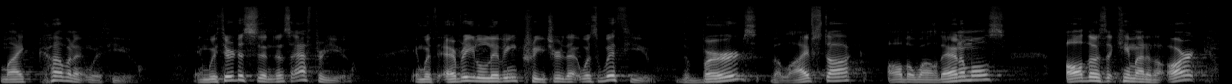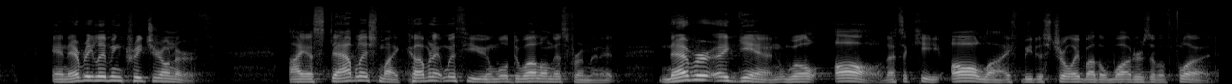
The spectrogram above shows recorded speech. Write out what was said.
my covenant with you and with your descendants after you, and with every living creature that was with you the birds, the livestock, all the wild animals, all those that came out of the ark, and every living creature on earth. I establish my covenant with you, and we'll dwell on this for a minute. Never again will all, that's a key, all life be destroyed by the waters of a flood.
